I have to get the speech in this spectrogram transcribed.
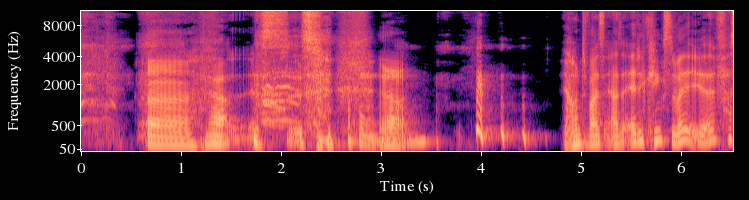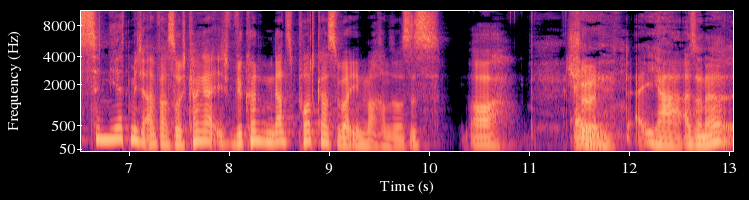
äh, Ja. es ist, ja. Ja, und weiß, also Eddie Kingston, weil er fasziniert mich einfach so. Ich kann ja, ich, wir könnten einen ganzen Podcast über ihn machen. So, es ist, oh, schön. Ey, ja, also ne,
